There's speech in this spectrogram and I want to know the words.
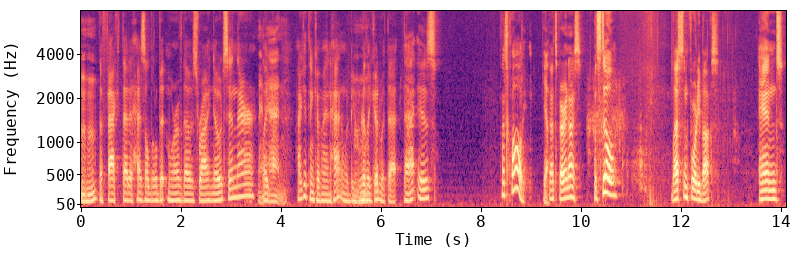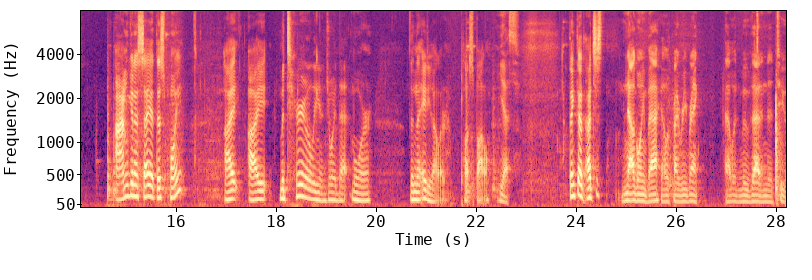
Mm-hmm. The fact that it has a little bit more of those rye notes in there, like I could think of Manhattan would be Mm-hmm. really good with that. That is, that's quality. Yeah, That's very nice. But still, less than 40 bucks. And I'm going to say at this point, I, I materially enjoyed that more than the $80 plus bottle. yes. I think that I just, Now going back, I would probably re-rank. I would move that into two.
